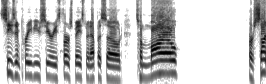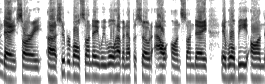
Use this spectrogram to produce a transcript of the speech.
season preview series first baseman episode, tomorrow or Sunday, sorry, uh, Super Bowl Sunday. We will have an episode out on Sunday. It will be on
